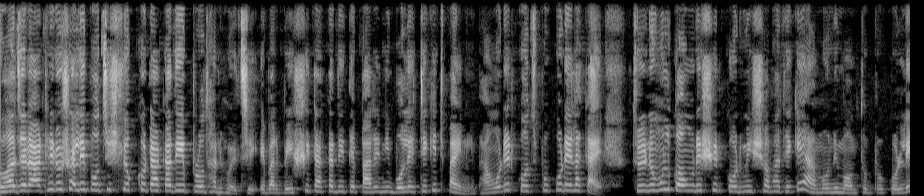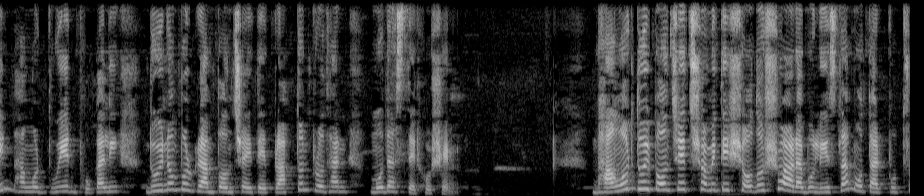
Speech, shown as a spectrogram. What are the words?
দু হাজার আঠেরো সালে পঁচিশ লক্ষ টাকা দিয়ে প্রধান হয়েছে। এবার বেশি টাকা দিতে পারেনি বলে টিকিট পায়নি ভাঙড়ের কোচপুকুর এলাকায় তৃণমূল কংগ্রেসের কর্মী সভা থেকে এমনই মন্তব্য করলেন ভাঙড় দুয়ের ভোগালী দুই নম্বর গ্রাম পঞ্চায়েতের প্রাক্তন প্রধান মোদাস্তের হোসেন। ভাঙড় দুই পঞ্চায়েত সমিতির সদস্য আরাবুল ইসলাম ও তার পুত্র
